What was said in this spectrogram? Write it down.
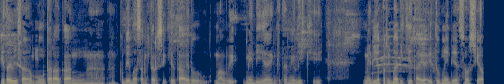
Kita bisa mengutarakan eh, kebebasan versi kita itu melalui media yang kita miliki. Media pribadi kita yaitu media sosial.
